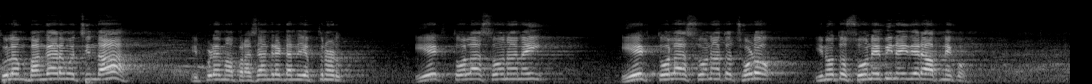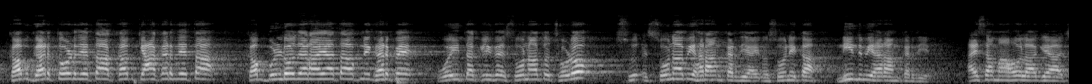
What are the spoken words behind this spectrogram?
తులం బంగారం వచ్చిందా? ఇప్పుడే మా ప్రశాంత్ రెడ్డి అన్న చెప్తున్నాడు. ఏక్ తోలా సోనా నై ఏక్ తోలా సోనాతో చూడో ఇనోతో సోనే బి నై దేరా ఆప్నేకో. कब घर तोड़ देता कब क्या कर देता कब बुलडोजर आ जाता अपने घर पे वही तकलीफ है सोना तो छोड़ो सो- सोना भी हराम कर दिया इन्हों सोने का नींद भी हराम कर दिए ऐसा माहौल आ गया आज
